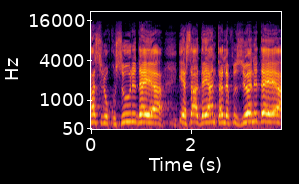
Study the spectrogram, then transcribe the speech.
قەسر و قسورت هەیە ئێسا دەیان تەلەفزیۆنت هەیە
